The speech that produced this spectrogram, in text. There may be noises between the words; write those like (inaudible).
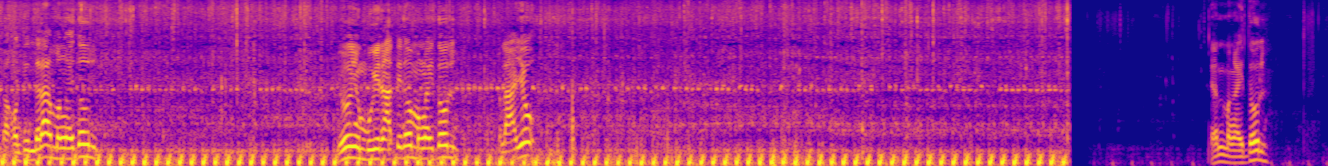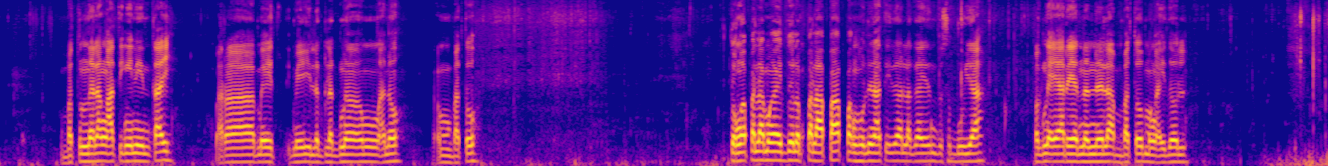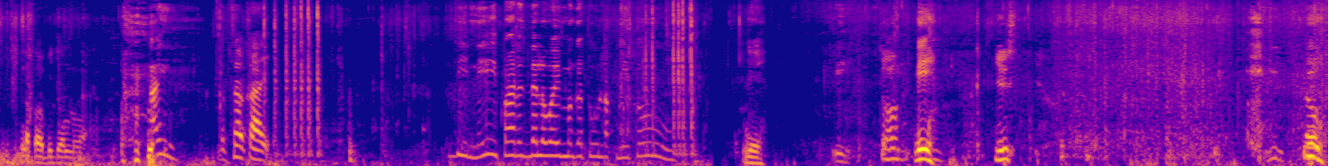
Kakaunti na lang mga idol. Yun, yung buhay natin, oh, mga idol. Malayo. Yan mga idol. Bato na lang ating inintay para may may laglag ng ano, ang bato. Ito nga pala mga idol ang palapa, panghuli natin ilalagay doon sa buya. Pag naiyarihan na nila ang bato mga idol. Nako, bidyon mga. (laughs) Ay, Ba't saan kay? dini, para dalawa yung magatulak dito. Gi. Eh, Ito. Gi. Yes. No.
